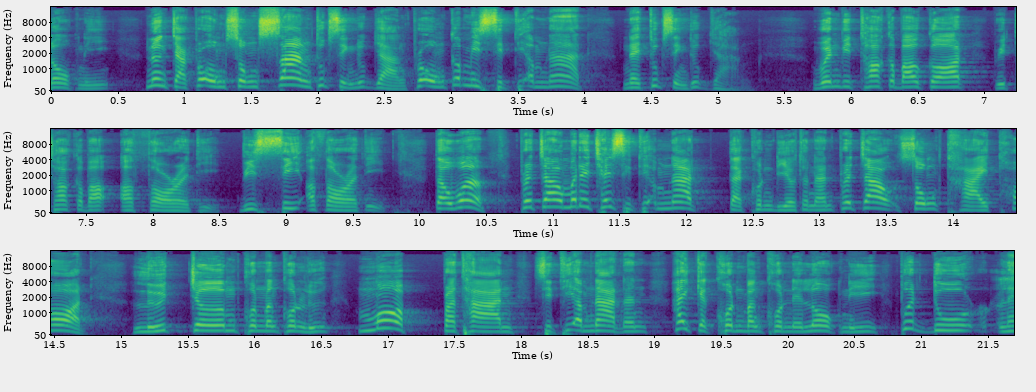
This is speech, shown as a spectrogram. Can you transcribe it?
โลกนี้ เนื่องจากพระองค์ทรงสร้างทุกสิ่งทุกอย่าง พระองค์ก็มีสิทธิอำนาจในทุกสิ่งทุกอย่าง when we talk about God we talk about authority we see authority แต่ว่าพระเจ้าไม่ได้ใช้สิทธิอำนาจแต่คนเดียวเท่านั้น พระเจ้าทรงถ่ายทอด หรือเจิมคนบางคนหรือมอบประทานสิทธิอำนาจนั้น ให้แก่คนบางคนในโลกนี้ เพื่อดูแล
